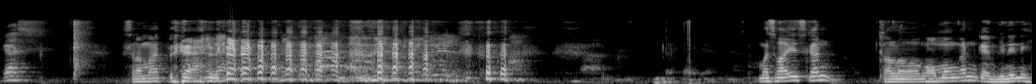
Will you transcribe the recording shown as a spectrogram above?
Gas. Selamat. Mas Faiz kan kalau ngomong kan kayak begini nih.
